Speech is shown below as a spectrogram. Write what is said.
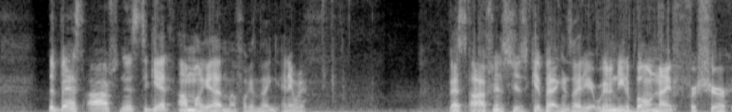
the best option is to get. Oh my god, my fucking thing. Anyway. Best option is to just get back inside here. We're gonna need a bone knife for sure.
